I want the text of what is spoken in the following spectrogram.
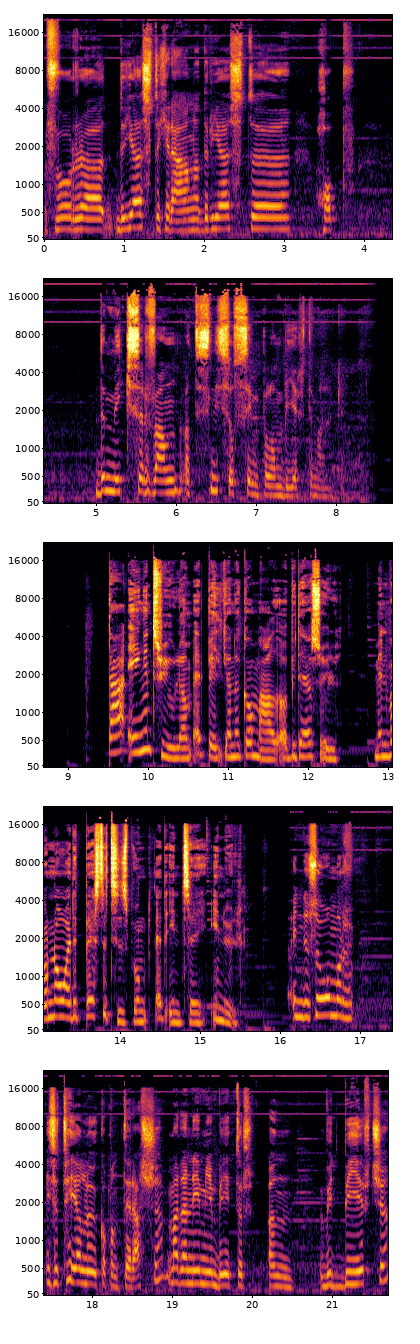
voor uh, de juiste granen, de juiste hop, de mix ervan. Het is niet zo simpel om bier te maken. Der er ingen tvivl om, at belgierne går meget op i deres øl. Men hvornår er det bedste tidspunkt at indtage en? In de zomer is het heel leuk op een terrasje, maar dan neem je beter een wit biertje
